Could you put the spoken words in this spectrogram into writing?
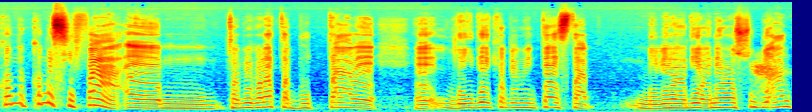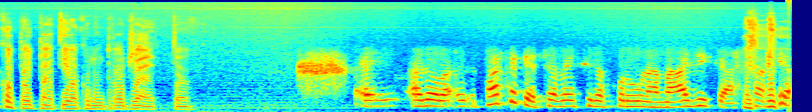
come, come, si fa, ehm, tra virgolette, a buttare eh, le idee che abbiamo in testa, mi viene da dire nero su bianco, e poi partire con un progetto? Eh, allora, a parte che se avessi la formula magica avrei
